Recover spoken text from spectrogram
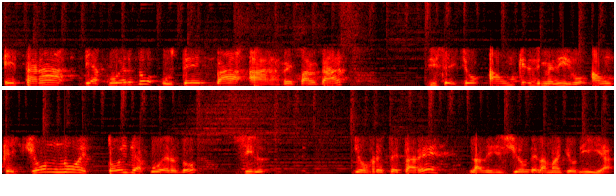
estará de acuerdo, usted va a respaldar. Dice yo, aunque me dijo, aunque yo no estoy de acuerdo, si yo respetaré la decisión de la mayoría.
